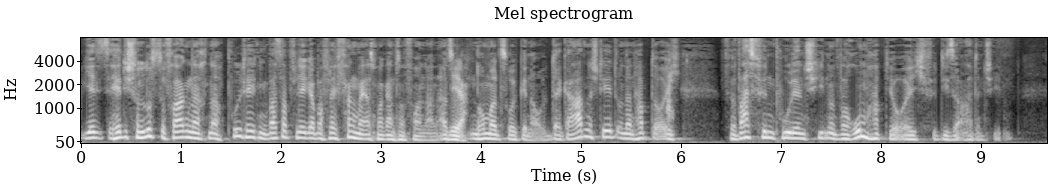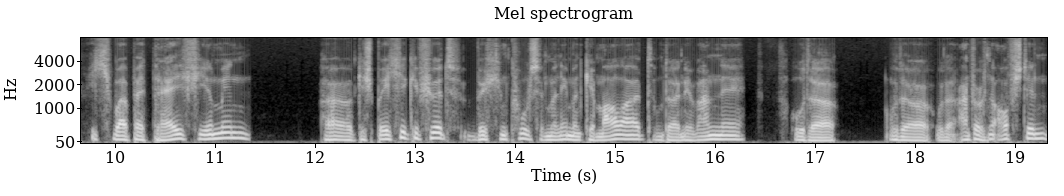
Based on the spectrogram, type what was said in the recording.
jetzt hätte ich schon Lust zu fragen nach, nach Pooltechnik, Wasserpflege, aber vielleicht fangen wir erstmal ganz von vorne an. Also Ja. nochmal zurück, genau. Der Garten steht und dann habt ihr euch für was für einen Pool entschieden und warum habt ihr euch für diese Art entschieden? Ich war bei drei Firmen, äh, Gespräche geführt, welchen Pool soll man nehmen, gemauert oder eine Wanne oder, oder, oder einfach nur aufstellen.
